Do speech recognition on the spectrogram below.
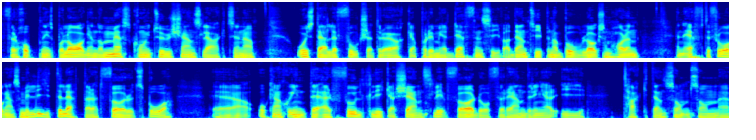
förhoppningsbolagen, de mest konjunkturkänsliga aktierna och istället fortsätter öka på det mer defensiva, den typen av bolag som har en, en efterfrågan som är lite lättare att förutspå eh, och kanske inte är fullt lika känslig för då förändringar i takten som, som eh,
